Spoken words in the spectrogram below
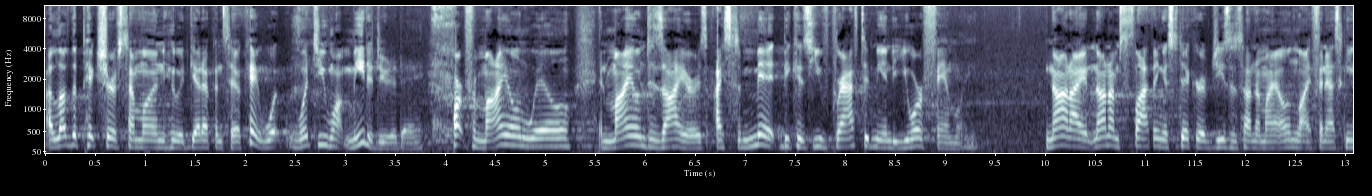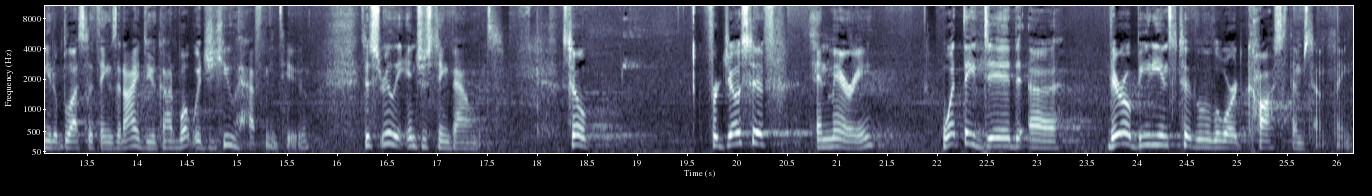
I love the picture of someone who would get up and say, Okay, what, what do you want me to do today? Apart from my own will and my own desires, I submit because you've grafted me into your family. Not, I, not I'm slapping a sticker of Jesus onto my own life and asking you to bless the things that I do. God, what would you have me do? This really interesting balance. So, for Joseph and Mary, what they did, uh, their obedience to the Lord cost them something.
